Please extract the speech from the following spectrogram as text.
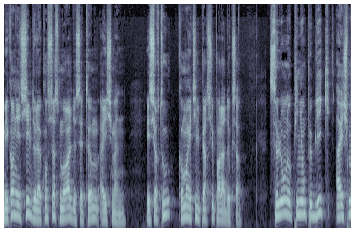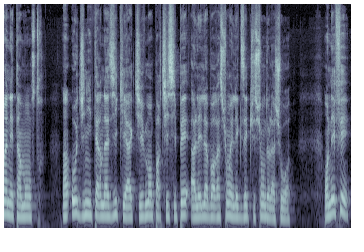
Mais qu'en est-il de la conscience morale de cet homme, Eichmann? Et surtout, comment est-il perçu par la doxa? Selon l'opinion publique, Eichmann est un monstre, un haut dignitaire nazi qui a activement participé à l'élaboration et l'exécution de la Shoah. En effet,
